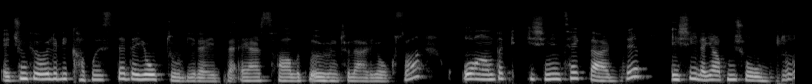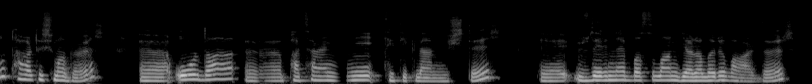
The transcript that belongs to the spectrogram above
E çünkü öyle bir kapasite de yoktur bireyde eğer sağlıklı örüntüler yoksa. O anda kişinin tek derdi eşiyle yapmış olduğu tartışmadır. E, orada e, patenli tetiklenmiştir. E, üzerine basılan yaraları vardır.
